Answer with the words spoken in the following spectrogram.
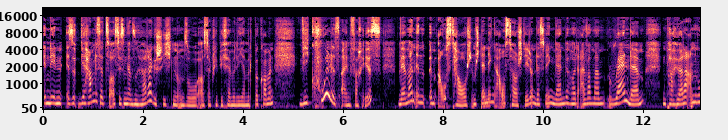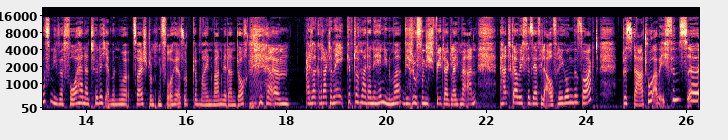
in den, also wir haben das jetzt so aus diesen ganzen Hörergeschichten und so aus der Creepy Family ja mitbekommen, wie cool das einfach ist, wenn man in, im Austausch, im ständigen Austausch steht. Und deswegen werden wir heute einfach mal random ein paar Hörer anrufen, die wir vorher natürlich, aber nur zwei Stunden vorher, so gemein waren wir dann doch, Ja. ähm, einfach gefragt haben, hey, gib doch mal deine Handynummer, wir rufen dich später gleich mal an. Hat, glaube ich, für sehr viel Aufregung gesorgt bis dato, aber ich find's, äh,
